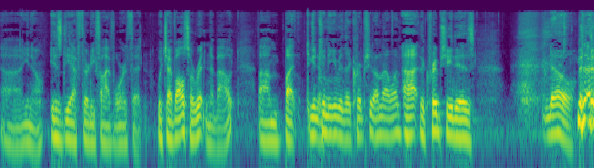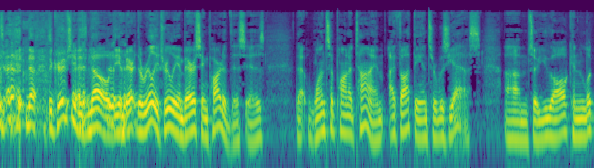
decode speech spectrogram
uh, you know, is the F 35 worth it? Which I've also written about. Um, but, you know, Can you give me the crib sheet on that one? uh, the crib sheet is no. no, the crib sheet is no. The, embar- the really truly embarrassing part of this is that once upon a time I thought the answer was yes. Um, so you all can look,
